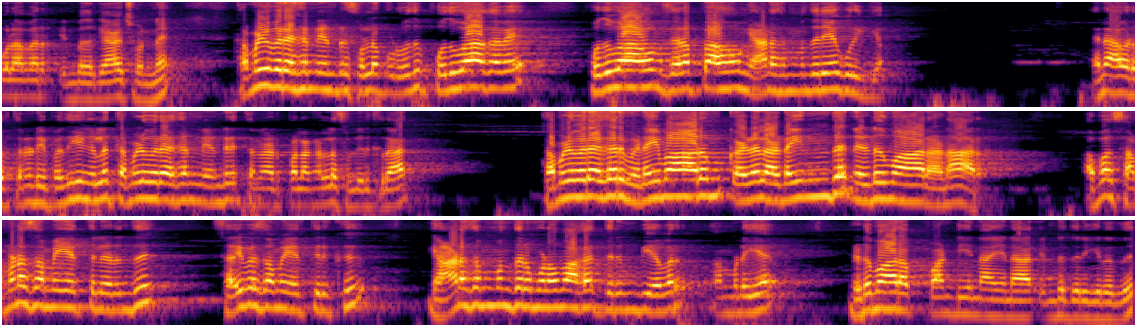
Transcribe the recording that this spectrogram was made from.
புலவர் என்பதற்காக சொன்னேன். தமிழ் விரகன் என்று சொல்லப்படுவது பொதுவாகவே பொதுவாகவும் சிறப்பாகவும் ஞானசம்பந்தரையே குறிக்கும். ஏன்னா அவர் தன்னுடைய பதிகங்களில் தமிழ்விரகன் என்றே தன்னோட பலங்களில் சொல்லியிருக்கிறார். தமிழ்விரகர் வினைமாறும் கழல் அடைந்த நெடுமாறனார். அப்போ சமண சமயத்திலிருந்து சைவ சமயத்திற்கு ஞானசம்பந்தர் மூலமாக திரும்பியவர் நம்முடைய நெடுமாற பாண்டிய நாயனார் என்று தெரிகிறது.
